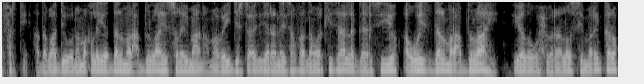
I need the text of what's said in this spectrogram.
afartii haddaba haddii uuna maqlayo dalmar cabdulaahi sulaymaan amabay jirto cid garanaysa fadlan warkiisa ha la gaarsiiyo aweys dalmar cabdulaahi iyadoo wax waraa loo sii marin karo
